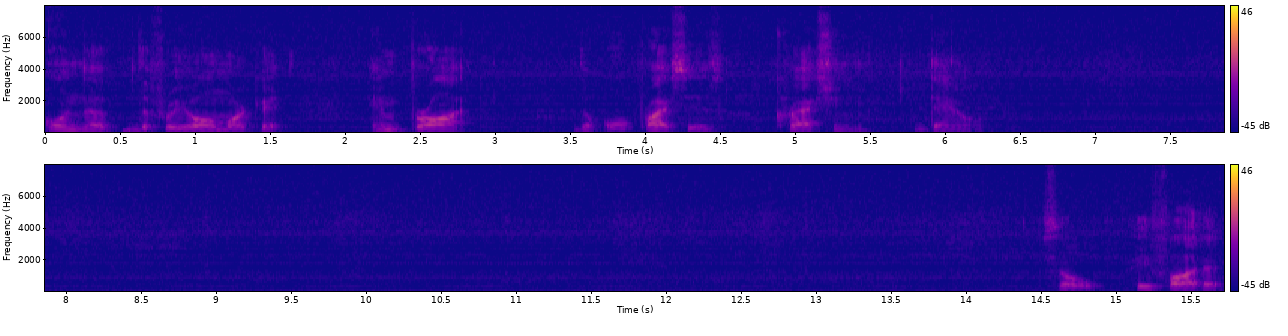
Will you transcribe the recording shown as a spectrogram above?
on the, the free oil market and brought the oil prices crashing down. So he fought it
